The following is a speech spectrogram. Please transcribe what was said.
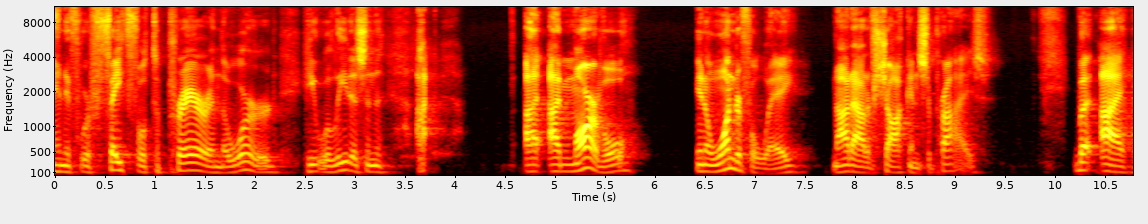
And if we're faithful to prayer and the word, he will lead us. And I, I, I marvel in a wonderful way, not out of shock and surprise, but I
